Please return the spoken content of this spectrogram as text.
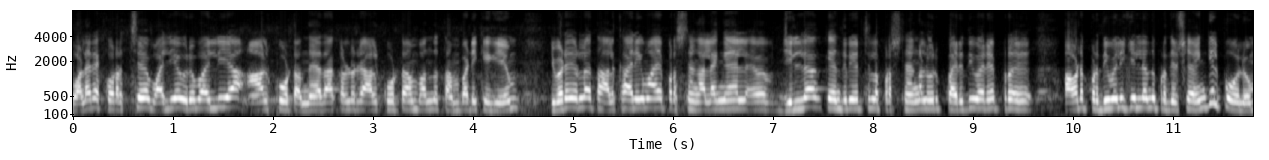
വളരെ കുറച്ച് വലിയ ഒരു വലിയ ആൾക്കൂട്ടം നേതാക്കളുടെ ഒരു ആൾക്കൂട്ടം വന്ന് തമ്പടിക്കുകയും ഇവിടെയുള്ള താൽക്കാലികമായ പ്രശ്നങ്ങൾ അല്ലെങ്കിൽ ജില്ലാ കേന്ദ്രീകരിച്ചുള്ള പ്രശ്നങ്ങൾ ഒരു പരിധിവരെ വരെ അവിടെ പ്രതിഫലിക്കില്ലെന്ന് പ്രതീക്ഷിക്കാം. എങ്കിൽ പോലും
